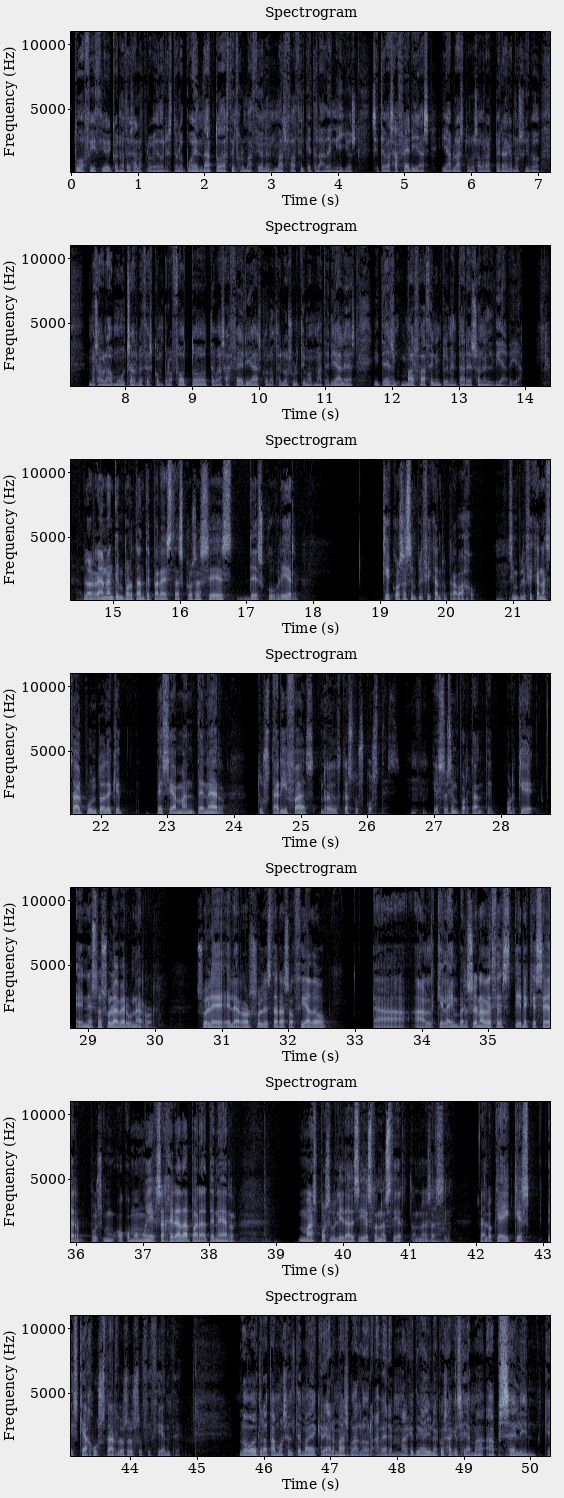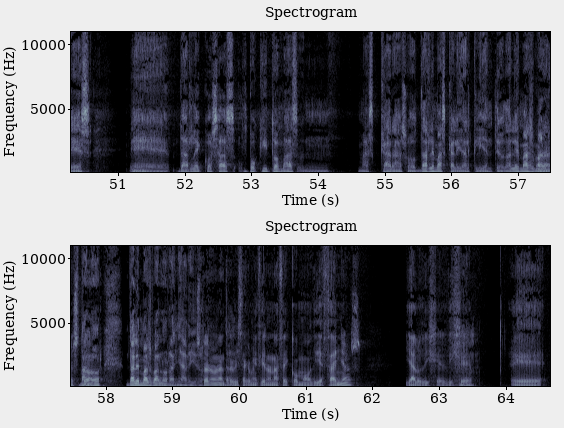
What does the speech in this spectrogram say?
tu oficio y conoces a los proveedores. Te lo pueden dar, toda esta información es más fácil que te la den ellos. Si te vas a ferias y hablas, tú lo sabrás, espera, que hemos ido, hemos hablado muchas veces con Profoto, te vas a ferias, conoces los últimos materiales y te es más fácil implementar eso en el día a día. Lo realmente importante para estas cosas es descubrir qué cosas simplifican tu trabajo. Simplifican hasta el punto de que, pese a mantener tus tarifas, reduzcas tus costes. Eso es importante, porque en eso suele haber un error. Suele, el error suele estar asociado a, que la inversión a veces tiene que ser pues, o como muy exagerada para tener más posibilidades. Y esto no es cierto, no es así. O sea, lo que hay que es es que ajustarlos lo suficiente. Luego tratamos el tema de crear más valor. A ver, en marketing hay una cosa que se llama upselling, que es eh, darle cosas un poquito más, mm, más caras o darle más calidad al cliente o darle más valor, darle más valor añadido. Esto en una entrevista que me hicieron hace como 10 años, ya lo dije, dije, eh,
